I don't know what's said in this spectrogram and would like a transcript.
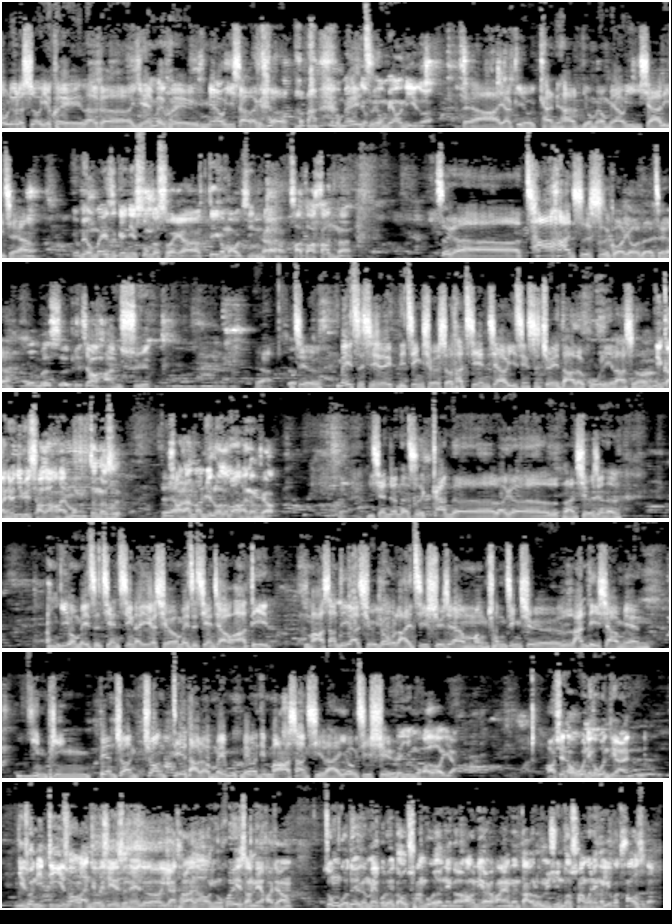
逗留的时候也会那个眼尾会瞄一下那个那个妹子。有瞄你的，对啊，要有看他有没有瞄一下你这样，有没有妹子给你送个水啊，递个毛巾啊，擦擦汗呢？这个擦汗是试过有的，这个。我们是比较含蓄的，嗯嗯，对啊，就妹子其实你进球的时候她尖叫已经是最大的鼓励，那时候。你感觉你比乔丹还猛，真的是。小篮板比罗德曼还能跳。以前真的是干的那个篮球，真的，一有妹子尖进了一个球，妹子尖叫的话，第马上第二球又来继续这样猛冲进去篮底下面硬拼，被人撞撞跌倒了没没问题，马上起来又继续。跟樱木花道一样。好，现在我问你个问题啊，你你说你第一双篮球鞋是那个亚特兰大奥运会上面好像。中国队跟美国队都穿过的那个奥尼尔，好像跟大卫罗宾逊都穿过那个有个套子的。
